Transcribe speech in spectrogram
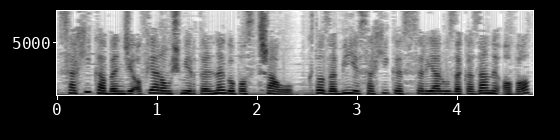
Sahika będzie ofiarą śmiertelnego postrzału. Kto zabije Sahikę z serialu Zakazany Owoc?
